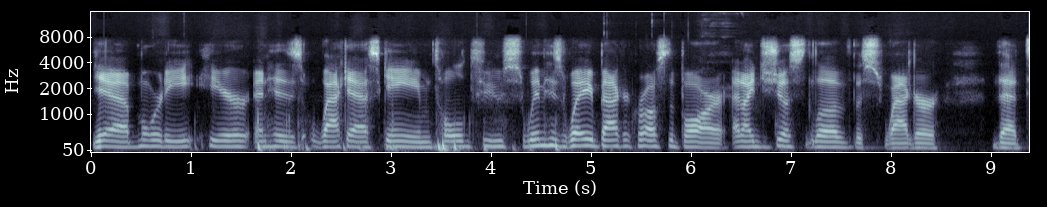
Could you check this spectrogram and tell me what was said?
Yeah, Morty here and his whack ass game told to swim his way back across the bar. And I just love the swagger that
